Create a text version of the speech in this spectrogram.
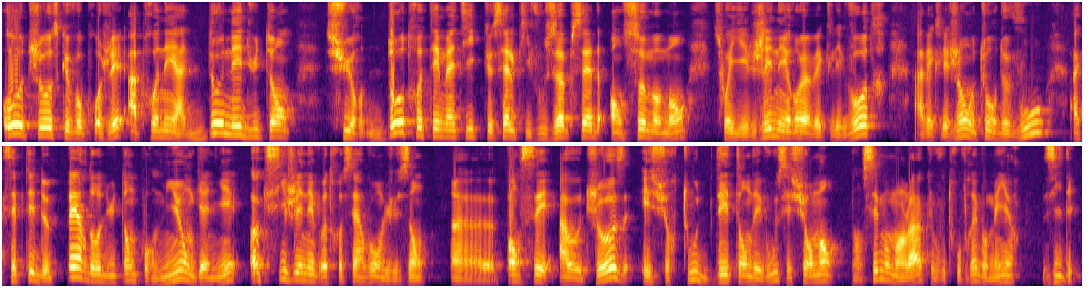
autre chose que vos projets. Apprenez à donner du temps sur d'autres thématiques que celles qui vous obsèdent en ce moment. Soyez généreux avec les vôtres, avec les gens autour de vous. Acceptez de perdre du temps pour mieux en gagner. Oxygénez votre cerveau en lui faisant euh, penser à autre chose. Et surtout, détendez-vous. C'est sûrement dans ces moments-là que vous trouverez vos meilleures idées.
